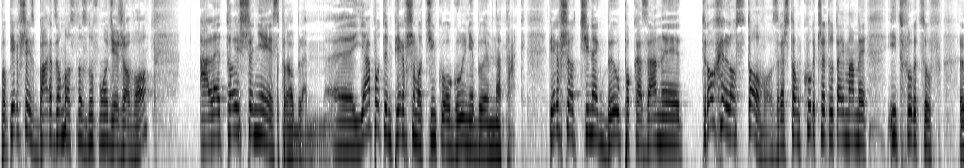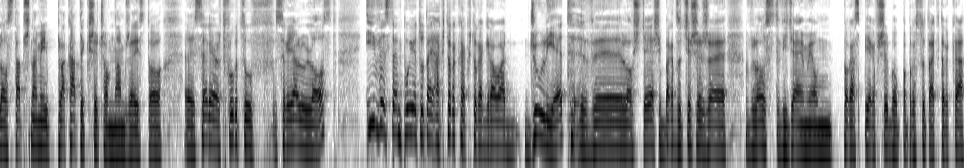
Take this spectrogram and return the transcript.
Po pierwsze jest bardzo mocno znów młodzieżowo, ale to jeszcze nie jest problem. E, ja po tym pierwszym odcinku ogólnie byłem na tak. Pierwszy odcinek był pokazany trochę lostowo. Zresztą, kurczę, tutaj mamy i twórców Losta, przynajmniej plakaty krzyczą nam, że jest to e, serial twórców serialu Lost. I występuje tutaj aktorka, która grała Juliet w Loście. Ja się bardzo cieszę, że w Lost widziałem ją po raz pierwszy, bo po prostu ta aktorka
